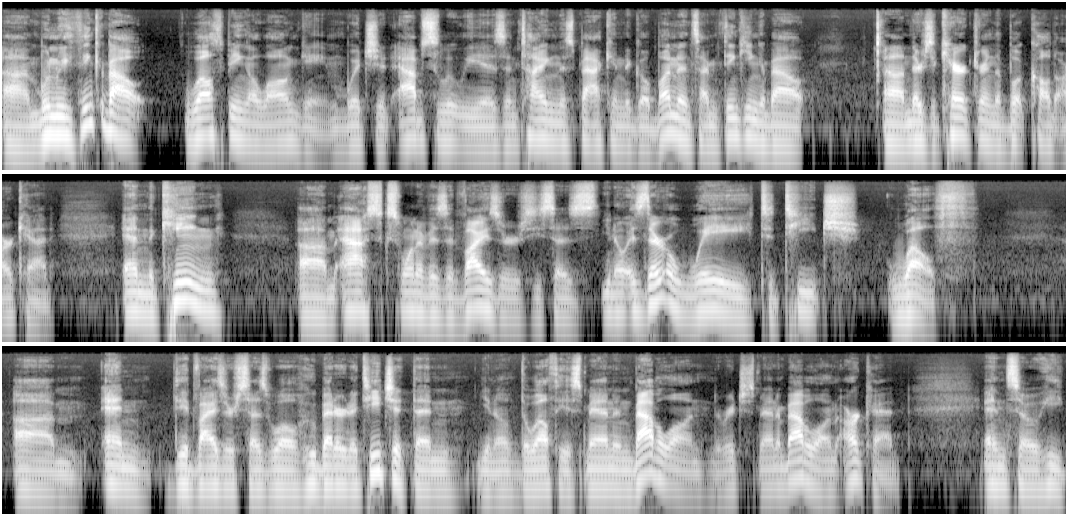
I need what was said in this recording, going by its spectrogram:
um, when we think about wealth being a long game, which it absolutely is, and tying this back into GoBundance, I'm thinking about um, there's a character in the book called Arcad, and the king um, asks one of his advisors. He says, "You know, is there a way to teach wealth?" Um, and the advisor says, "Well, who better to teach it than you know the wealthiest man in Babylon, the richest man in Babylon, Arcad?" And so he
